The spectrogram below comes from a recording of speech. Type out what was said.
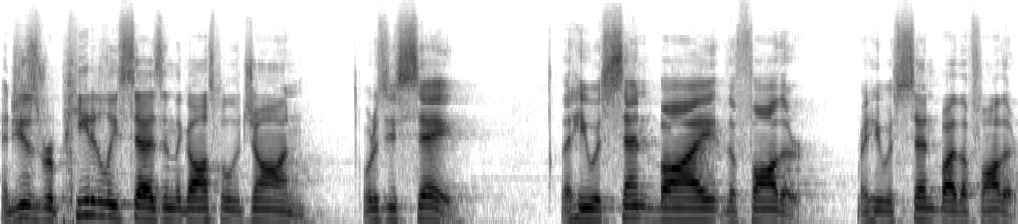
And Jesus repeatedly says in the Gospel of John, what does he say? That he was sent by the Father. Right? He was sent by the Father.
